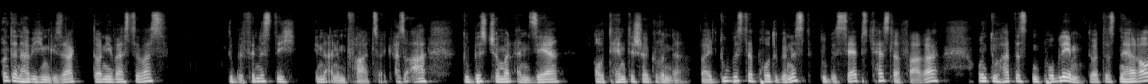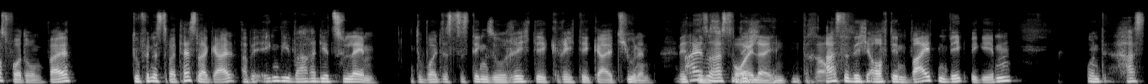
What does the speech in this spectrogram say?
Und dann habe ich ihm gesagt, Donny, weißt du was? Du befindest dich in einem Fahrzeug. Also A, du bist schon mal ein sehr authentischer Gründer, weil du bist der Protagonist, du bist selbst Tesla-Fahrer und du hattest ein Problem, du hattest eine Herausforderung, weil du findest zwar Tesla geil, aber irgendwie war er dir zu lame. Und du wolltest das Ding so richtig, richtig geil tunen. Mit also hast du, dich, hinten drauf. hast du dich auf den weiten Weg begeben und hast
